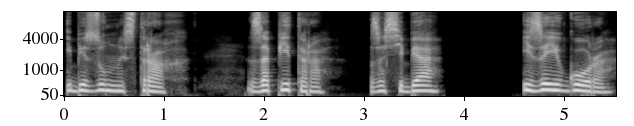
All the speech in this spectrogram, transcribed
и безумный страх. За Питера, за себя и за Егора.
